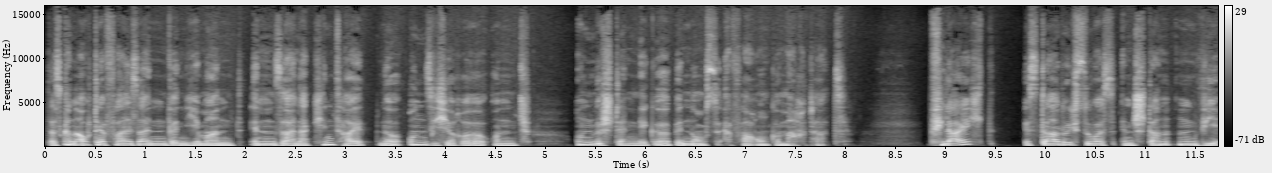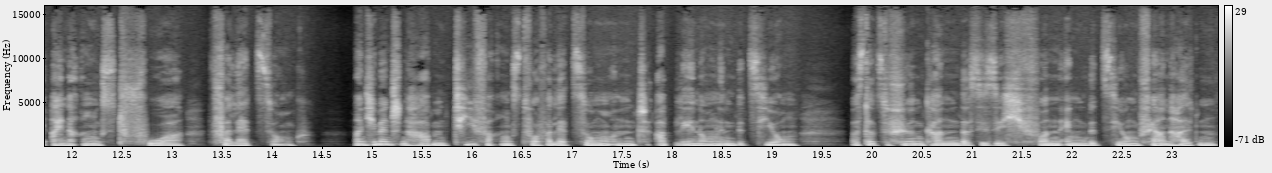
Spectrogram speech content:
Das kann auch der Fall sein, wenn jemand in seiner Kindheit eine unsichere und unbeständige Bindungserfahrung gemacht hat. Vielleicht ist dadurch sowas entstanden wie eine Angst vor Verletzung. Manche Menschen haben tiefe Angst vor Verletzungen und Ablehnungen in Beziehungen was dazu führen kann, dass sie sich von engen Beziehungen fernhalten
